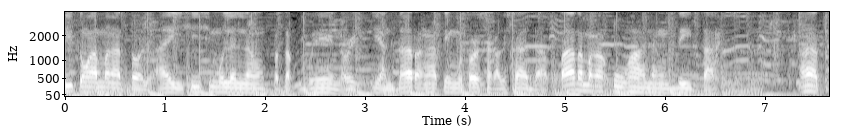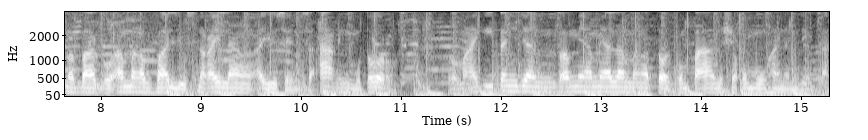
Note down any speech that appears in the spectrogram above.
dito nga mga tol ay sisimulan lang patakbuhin or iandar ang ating motor sa kalsada para makakuha ng data at mabago ang mga values na kailangang ayusin sa aking motor. So makikita nyo dyan pamaya-maya lang mga tol kung paano siya kumuha ng data.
